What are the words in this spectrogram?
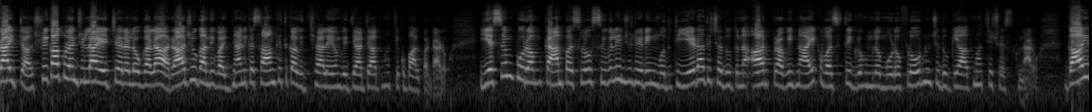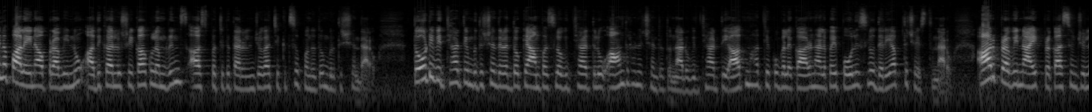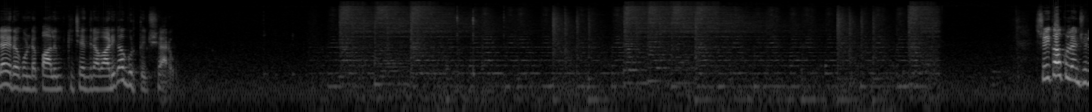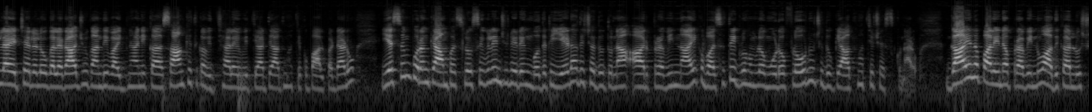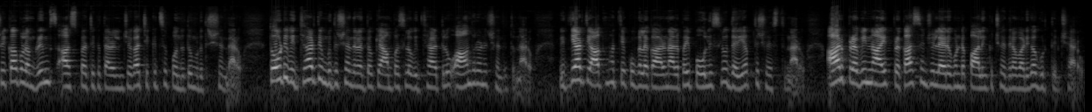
Right Srikakulam జిల్లా ఏచేరలో గల రాజీవ్ గాంధీ వైజ్ఞానిక సాంకేతిక విద్యాలయం విద్యార్థి ఆత్మహత్యకు పాల్పడ్డాడు. ఎస్ఎంపురం క్యాంపస్లో సివిల్ ఇంజనీరింగ్ మొదటి ఏడాది చదువుతున్న ఆర్ ప్రవీణ్ నాయక్ వసతి గృహంలో మూడో ఫ్లోర్ నుంచి దూకి ఆత్మహత్య చేసుకున్నారు. గాయాల పాలైన ప్రవీణ్ను అధికారులు శ్రీకాకుళం రిమ్స్ ఆసుపత్రికి తరలించగా చికిత్స పొందుతూ మృతి చెందారు. తోటి విద్యార్థి మృతి చెందడంతో క్యాంపస్లో విద్యార్థులు ఆందోళన చెందుతున్నారు. విద్యార్థి ఆత్మహత్యకు గల కారణాలపై పోలీసులు దర్యాప్తు చేస్తున్నారు. ఆర్ ప్రవీణ్ నాయక్ ప్రకాశం జిల్లా ఎర్రగొండపాలెంకి చెందిన వాడిగా గుర్తించారు. శ్రీకాకుళం జిల్లా ఎచ్చేర్లలో గల రాజీవ్ గాంధీ వైజ్ఞానిక సాంకేతిక విద్యాలయం విద్యార్థి ఆత్మహత్యకు పాల్పడ్డాడు. ఎస్ఎంపురం క్యాంపస్లో సివిల్ ఇంజనీరింగ్ మొదటి ఏడాది చదువుతున్న ఆర్ ప్రవీణ్ నాయక్ వసతి గృహంలో మూడో ఫ్లోర్ నుంచి దూకి ఆత్మహత్య చేసుకున్నారు. గాయాల పాలైన ప్రవీణ్ను అధికారులు శ్రీకాకుళం రిమ్స్ ఆసుపత్రికి తరలించగా చికిత్స పొందుతూ మృతి చెందారు. తోటి విద్యార్థి మృతి చెందడంతో క్యాంపస్లో విద్యార్థులు ఆందోళన చెందుతున్నారు. విద్యార్థి ఆత్మహత్యకు గల కారణాలపై పోలీసులు దర్యాప్తు చేస్తున్నారు. ఆర్ ప్రవీణ్ నాయక్ ప్రకాశం జిల్లా ఎర్రగొండపాలెంకు చెందిన చెందినవాడిగా గుర్తించారు.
